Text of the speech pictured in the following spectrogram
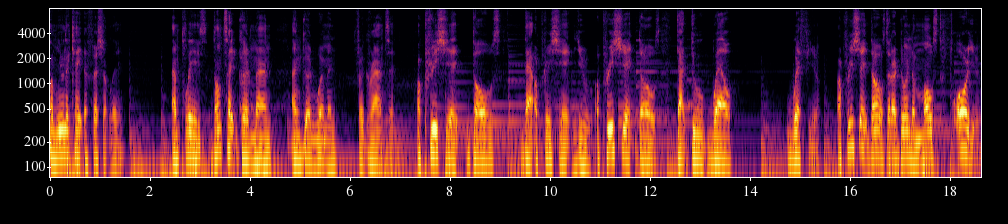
communicate efficiently. And please don't take good men and good women for granted. Appreciate those that appreciate you. Appreciate those that do well with you. Appreciate those that are doing the most for you.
